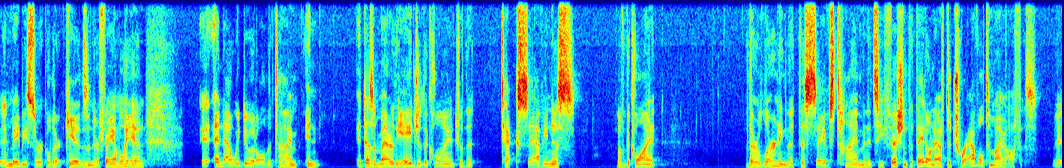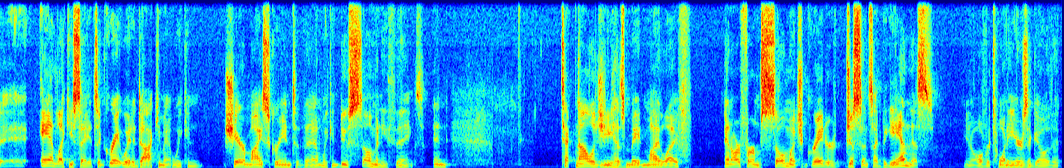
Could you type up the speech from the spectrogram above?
and maybe circle their kids and their family in. And now we do it all the time. And it doesn't matter the age of the client or the tech savviness of the client. They're learning that this saves time and it's efficient, that they don't have to travel to my office. And like you say, it's a great way to document. We can share my screen to them. We can do so many things. And technology has made my life and our firm so much greater just since I began this, you know, over 20 years ago that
